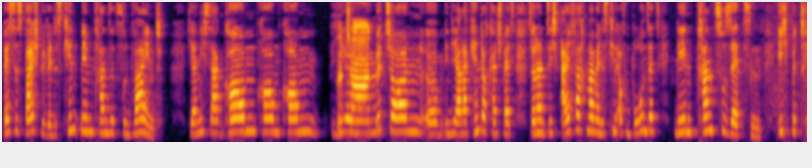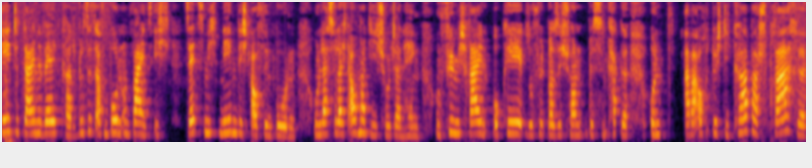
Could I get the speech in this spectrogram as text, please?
Bestes Beispiel, wenn das Kind nebendran sitzt und weint. Ja, nicht sagen, komm, komm, komm, hier, wird schon, wird schon ähm, Indianer kennt doch keinen Schmerz, sondern sich einfach mal, wenn das Kind auf den Boden setzt, nebendran zu setzen. Ich betrete deine Welt gerade. Du sitzt auf dem Boden und weinst. Ich setz mich neben dich auf den Boden und lass vielleicht auch mal die Schultern hängen und fühl mich rein. Okay, so fühlt man sich schon ein bisschen kacke. Und aber auch durch die Körpersprache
